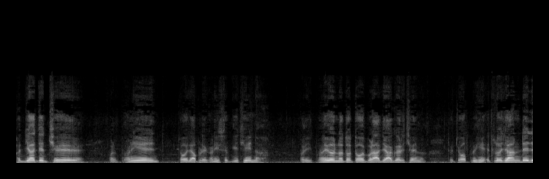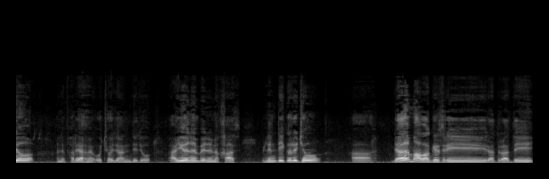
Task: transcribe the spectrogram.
ફરજિયાત જ છે. પણ ભણીએ તો જ આપણે ગણી શકીએ છીએ ને. પણ એ ભણ્યો નહોતો તોય પણ આજે આગળ છે ને, તો ચોપડી એટલો જાન દેજો અને ફર્યા ઓછો જાન દેજો. ભાઈઓને બહેનોને ખાસ વિનંતી કરું છું. હા, જય મા વાઘેશ્રી રાત રાતી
